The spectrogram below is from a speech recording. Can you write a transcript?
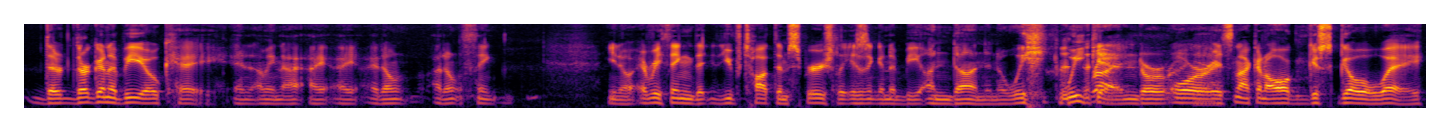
they're they're going to be okay. And I mean, I, I I don't I don't think. You know everything that you've taught them spiritually isn't going to be undone in a week weekend, or or it's not going to all just go away.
